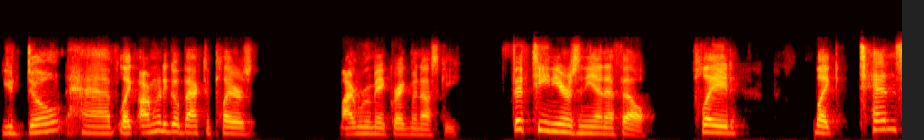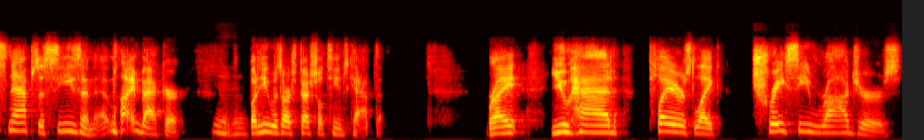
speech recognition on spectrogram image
You don't have like I'm going to go back to players. My roommate Greg Manusky, 15 years in the NFL, played like 10 snaps a season at linebacker, mm-hmm. but he was our special teams captain. Right? You had players like Tracy Rogers.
